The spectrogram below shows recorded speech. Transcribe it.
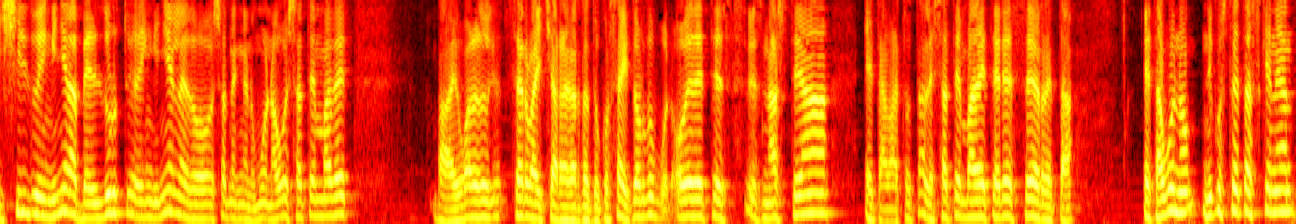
isildu egin ginela, beldurtu egin ginela, edo esaten genuen, bueno, hau esaten badet, ba, igual, zerbait txarra gertatuko zait, ordu, bueno, obedet ez, ez nastea, eta ba, total, esaten badet ere zer, eta, eta bueno, nik uste dut azkenean,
